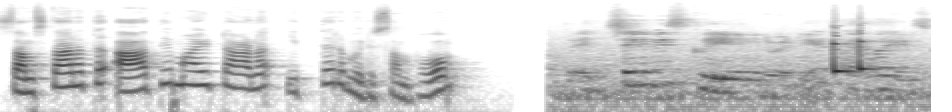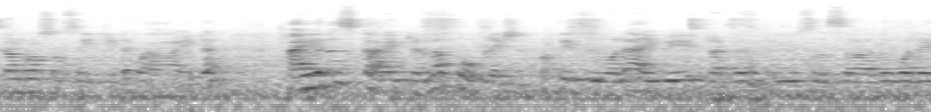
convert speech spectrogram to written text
സംസ്ഥാനത്ത് ആദ്യമായിട്ടാണ് ഇത്തരമൊരു സംഭവം. എച്ച് ഐ വി സ്ക്രീനിങ്ങിന് വേണ്ടി കേരള എയ്ഡ്സ് കൺട്രോൾ സൊസൈറ്റിയുടെ ഭാഗമായിട്ട് ഹൈ റിസ്ക് ആയിട്ടുള്ള പോപ്പുലേഷൻ പ്രത്യേകിച്ച് ഇതുപോലെ ഐ വി ഡ്രഗ് യൂസേഴ്സ് അതുപോലെ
